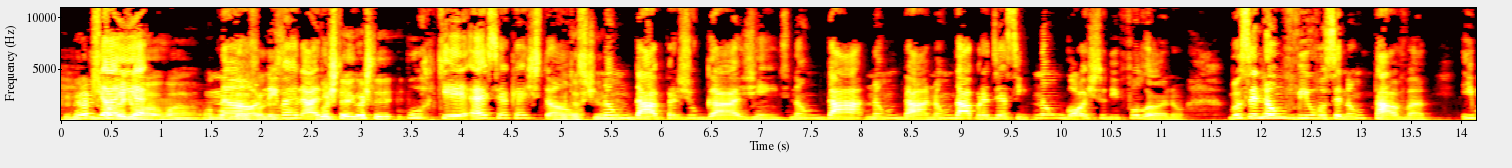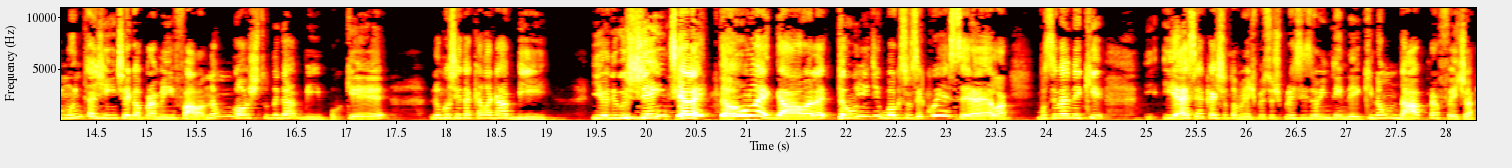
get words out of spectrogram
Primeira vez E que eu aí vejo é- uma, uma, uma Não, de assim. verdade. Gostei, gostei. Porque essa é a questão. Não ali. dá pra julgar, gente. Não dá, não dá. Não dá pra dizer assim, não gosto de fulano. Você não viu, você não tava. E muita gente chega pra mim e fala, não gosto da Gabi, porque não gostei daquela Gabi. E eu digo, gente, ela é tão legal, ela é tão gente boa, que se você conhecer ela, você vai ver que. E, essa é a questão também, as pessoas precisam entender que não dá pra fechar.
